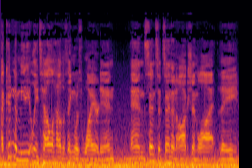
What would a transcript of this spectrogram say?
I couldn't immediately tell how the thing was wired in, and since it's in an auction lot, they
